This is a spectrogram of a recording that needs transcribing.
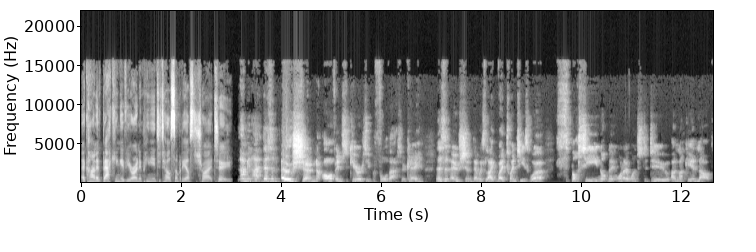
a kind of backing of your own opinion to tell somebody else to try it too. I mean, I, there's an ocean of insecurity before that, okay? There's an ocean. There was like, my 20s were spotty, not knowing what I wanted to do, unlucky in love,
